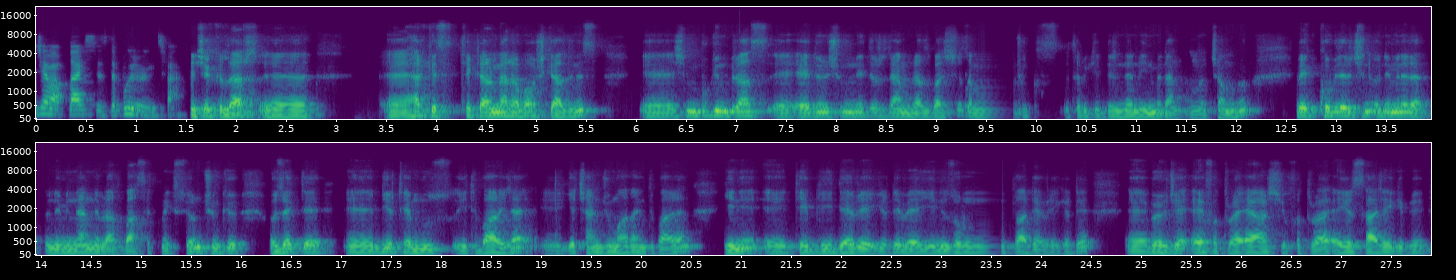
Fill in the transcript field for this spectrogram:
Cevaplar sizde. Buyurun lütfen. Teşekkürler. Ee, e, herkes tekrar merhaba, hoş geldiniz. Ee, şimdi bugün biraz e, e-dönüşüm nedirden biraz başlayacağız ama çok tabii ki derinlerine inmeden anlatacağım bunu. Ve KOBİ'ler için önemine de, öneminden de biraz bahsetmek istiyorum. Çünkü özellikle e, 1 Temmuz itibariyle, e, geçen Cuma'dan itibaren yeni e, tebliğ devreye girdi ve yeni zorunluluklar devreye girdi. E, böylece e-fatura, e-arşiv fatura, e-irsaliye gibi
